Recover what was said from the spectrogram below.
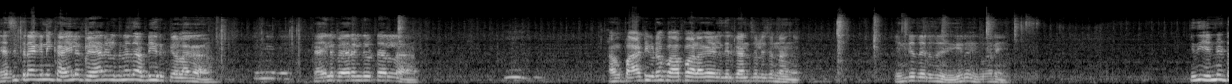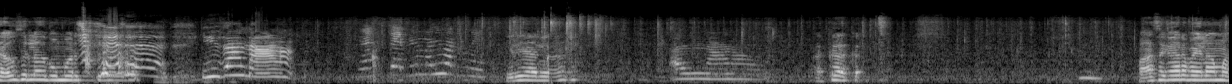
யசித்ராக்கு நீ கையில பேர் எழுதுனது அப்படி இருக்கு அழகா. கையில பேர் எழுதி விட்டால அவங்க பாட்டி கூட பாப்பா அழகா எழுதிருக்கான்னு சொல்லி சொன்னாங்க. எங்க தெரியுது இரு வரேன். இது என்ன டவுசர் இல்லாத பொம்மை இது யாரெல்லாம் நானும் அக்கா அக்கா. பாசக்கார பயலாமா?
